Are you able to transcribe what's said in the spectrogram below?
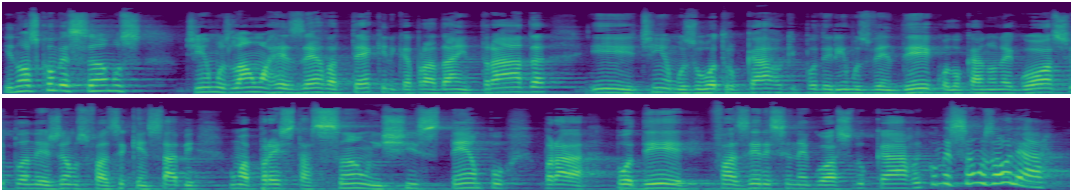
E nós começamos, tínhamos lá uma reserva técnica para dar a entrada e tínhamos o outro carro que poderíamos vender, colocar no negócio e planejamos fazer, quem sabe, uma prestação em X tempo para poder fazer esse negócio do carro. E começamos a olhar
